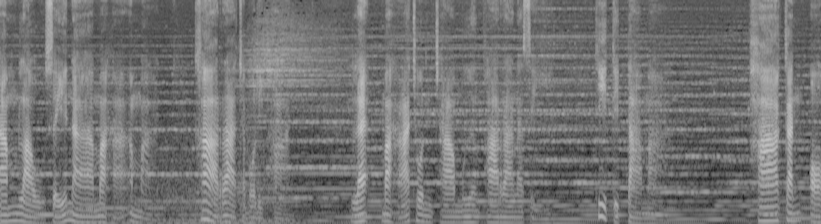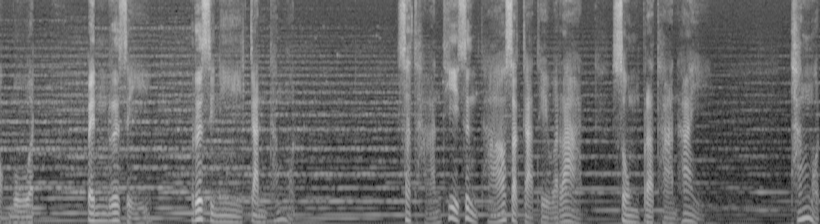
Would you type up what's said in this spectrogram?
นำเหล่าเสนามหาอมาตย์ข้าราชบริพารและมหาชนชาวเมืองพาราณสี ที่ติดตามมา พากันออกบวช เป็นฤาษีฤาษีนีกันทั้งหมด สถานที่ซึ่งเท้าสกกัดเทวราชทรงประทานให้ ทั้งหมด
